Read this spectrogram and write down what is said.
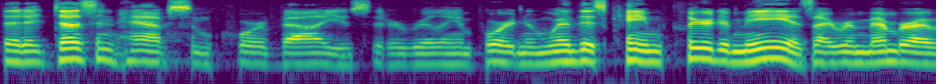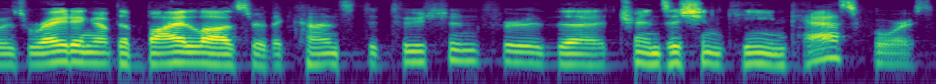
that it doesn't have some core values that are really important. And when this came clear to me, as I remember I was writing up the bylaws or the constitution for the Transition Keene Task Force.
